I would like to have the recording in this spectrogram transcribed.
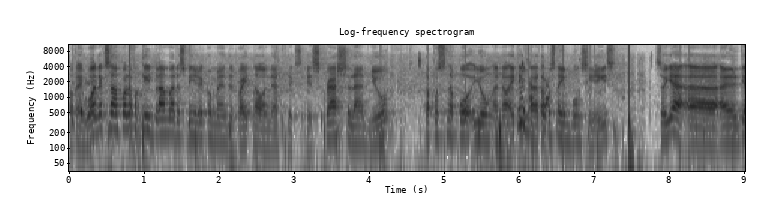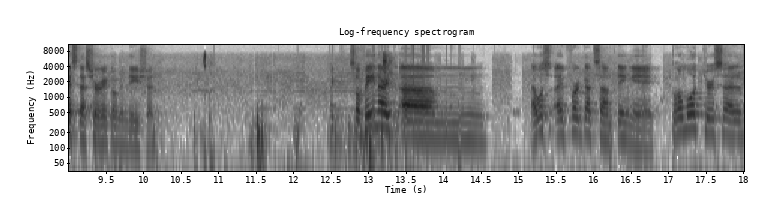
Okay, one example of a K-drama that's being recommended right now on Netflix is Crash Land New. Tapos na po yung ano, I think uh, tapos na yung buong series. So yeah, uh, I guess that's your recommendation. So Vaynard, um, I was I forgot something eh. Promote yourself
